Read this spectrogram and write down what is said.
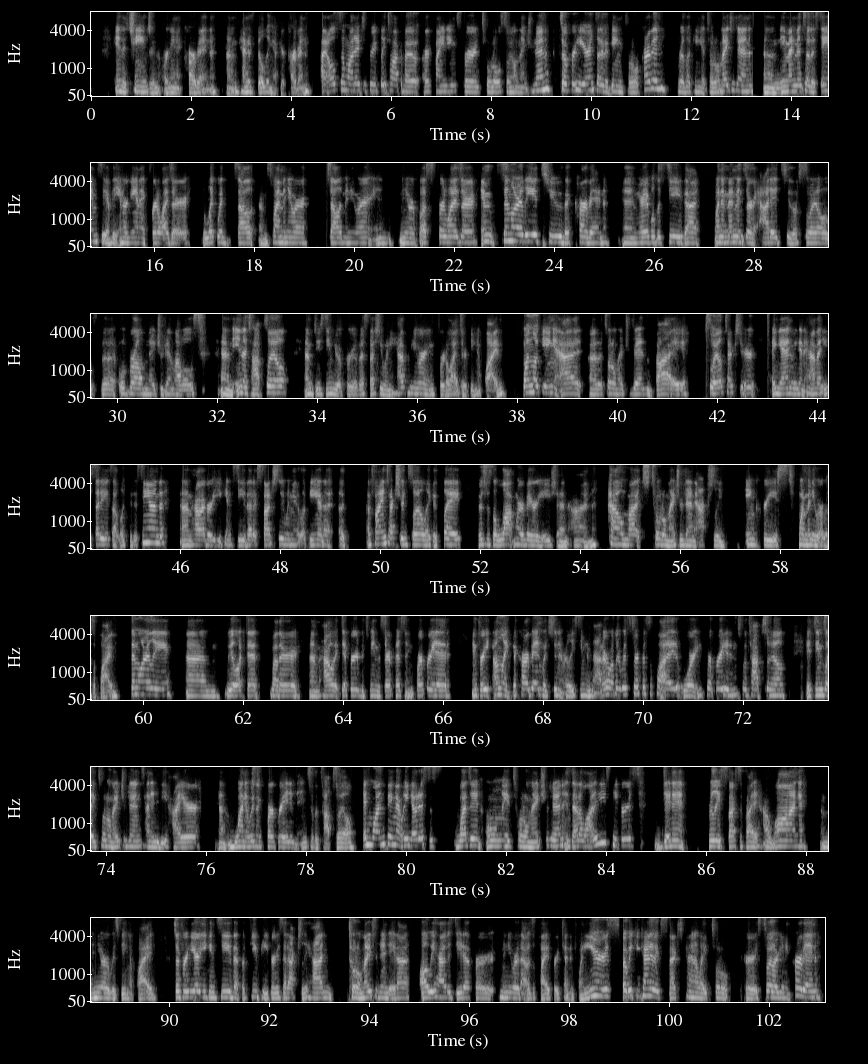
in a change in organic carbon, um, kind of building up your carbon. I also wanted to briefly talk about our findings for total soil nitrogen. So for here, instead of it being total carbon, we're looking at total nitrogen. Um, the amendments are the same. So you have the inorganic fertilizer, the liquid solid um, swine manure, solid manure, and manure plus fertilizer. And similarly to the carbon, um, you're able to see that when amendments are added to the soils, the overall nitrogen levels um, in the topsoil um, do seem to improve, especially when you have manure and fertilizer being applied. When looking at uh, the total nitrogen by soil texture, again, we didn't have any studies that looked at a sand. Um, however, you can see that especially when you're looking at a, a, a fine textured soil like a clay, there's just a lot more variation on how much total nitrogen actually increased when manure was applied. Similarly, um, we looked at whether um, how it differed between the surface and incorporated. And for unlike the carbon, which didn't really seem to matter whether it was surface applied or incorporated into the topsoil, it seems like total nitrogen tended to be higher um, when it was incorporated into the topsoil. And one thing that we noticed is wasn't only total nitrogen, is that a lot of these papers didn't really specify how long manure was being applied. So for here, you can see that the few papers that actually had total nitrogen data, all we have is data for manure that was applied for 10 to 20 years, but we can kind of expect kind of like total or soil organic carbon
